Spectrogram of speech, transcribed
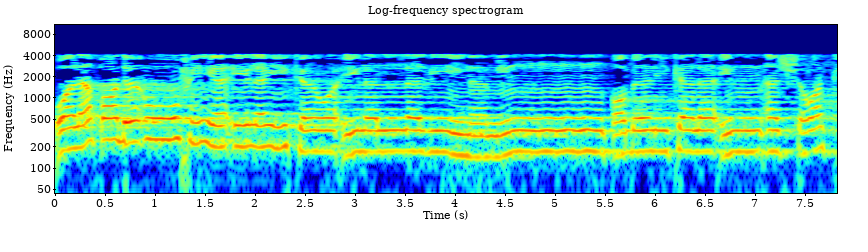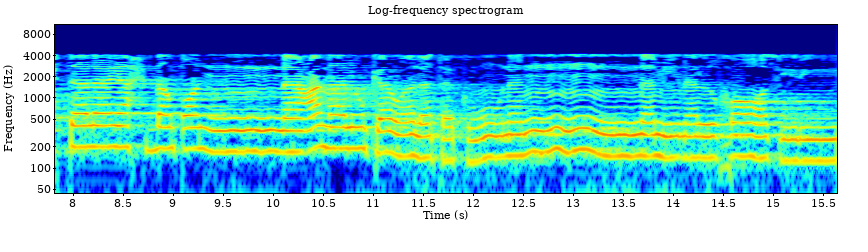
ولقد أوحي إليك وإلى الذين من قبلك لئن أشركت ليحبطن عملك ولتكونن من الخاسرين.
